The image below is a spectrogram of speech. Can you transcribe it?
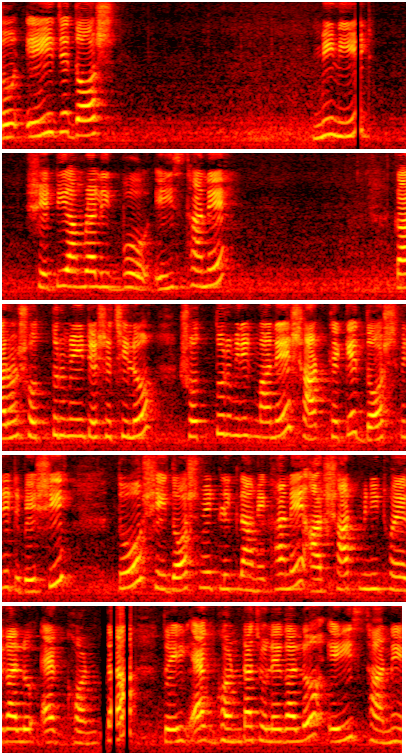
তো এই যে দশ মিনিট, সেটি আমরা লিখব এই স্থানে। কারণ সত্তর মিনিট এসেছিল। সত্তর মিনিট মানে ষাট থেকে দশ মিনিট বেশি। তো সেই দশ মিনিট লিখলাম এখানে, আর ষাট মিনিট হয়ে গেল এক ঘণ্টা। তো এই এক ঘণ্টা চলে গেল এই স্থানে।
